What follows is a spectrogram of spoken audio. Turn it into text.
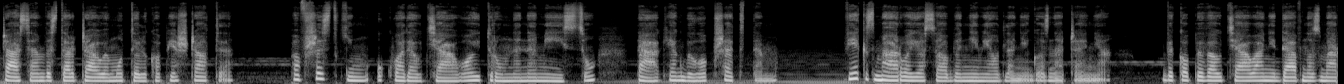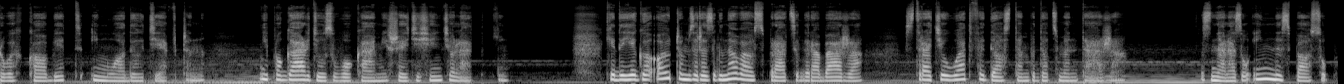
czasem wystarczały mu tylko pieszczoty. Po wszystkim układał ciało i trumnę na miejscu, tak jak było przedtem. Wiek zmarłej osoby nie miał dla niego znaczenia – Wykopywał ciała niedawno zmarłych kobiet i młodych dziewczyn. Nie pogardził zwłokami sześćdziesięciolatki. Kiedy jego ojczym zrezygnował z pracy grabarza, stracił łatwy dostęp do cmentarza. Znalazł inny sposób,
